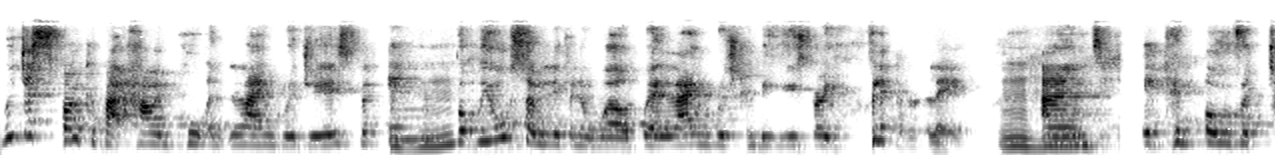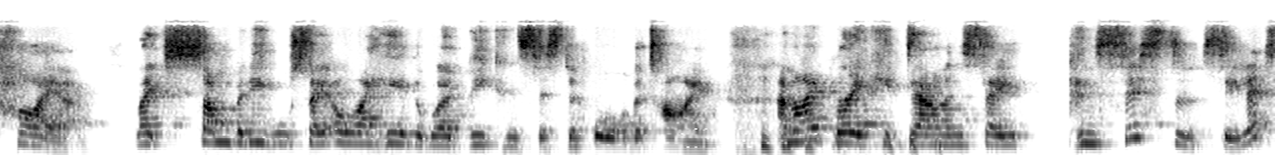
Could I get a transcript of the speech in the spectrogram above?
we just spoke about how important language is, but in Mhm. but we also live in a world where language can be used very flippantly Mhm. and it can overtire. Like somebody will say, Oh, I hear the word be consistent all the time. And I break it down and say, Consistency, let's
